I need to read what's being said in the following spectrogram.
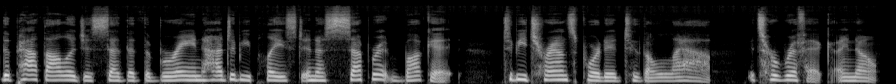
The pathologist said that the brain had to be placed in a separate bucket to be transported to the lab. It's horrific, I know.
